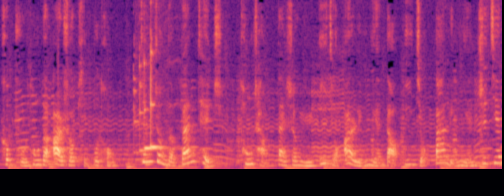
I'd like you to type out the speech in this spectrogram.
和普通的二手品不同，真正的 vintage 通常诞生于一九二零年到一九八零年之间，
